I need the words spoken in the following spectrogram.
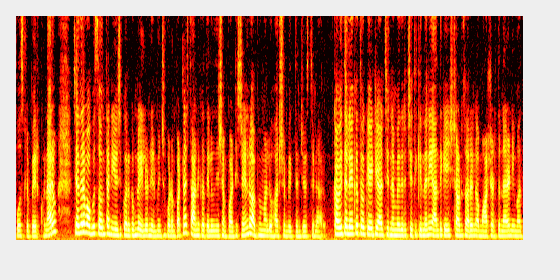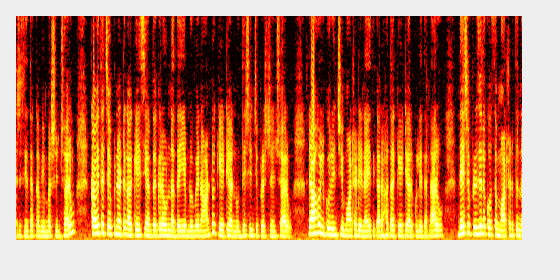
పోస్టులో పేర్కొన్నారు. చంద్రబాబు సొంత నియోజకవర్గంలో ఇల్లు నిర్మించుకోవడం పట్ల స్థానిక తెలుగుదేశం పార్టీ శ్రేణులు అభిమానులు హర్షం వ్యక్తం చేస్తున్నారు. కవిత లేఖతో కేటీఆర్ చిన్న మెదడు చితికిందని అందుకే ఇష్టానుసారంగా మాట్లాడుతున్నారని మంత్రి సీతక్క విమర్శించారు. కవిత చెప్పినట్టుగా కేసీఆర్ దగ్గర ఉన్న దయ్యం నువ్వేనా అంటూ కేటీఆర్ను ఉద్దేశించి ప్రశ్నించారు. రాహుల్ గురించి మాట్లాడే నైతిక అర్హత కేటీఆర్కు లేదన్నారు. దేశ ప్రజల కోసం మాట్లాడుతున్న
